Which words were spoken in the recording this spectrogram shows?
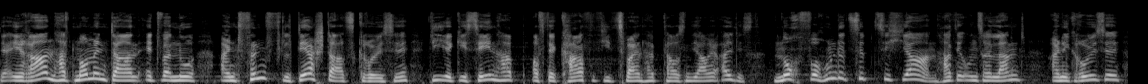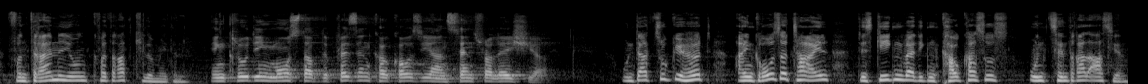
Der Iran hat momentan etwa nur ein Fünftel der Staatsgröße, die ihr gesehen habt auf der Karte, die zweieinhalbtausend Jahre alt ist. Noch vor 170 Jahren hatte unser Land eine Größe von drei Millionen Quadratkilometern. Including most of the present Caucasia and Central Asia. Und dazu gehört ein großer Teil des gegenwärtigen Kaukasus und Zentralasien.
